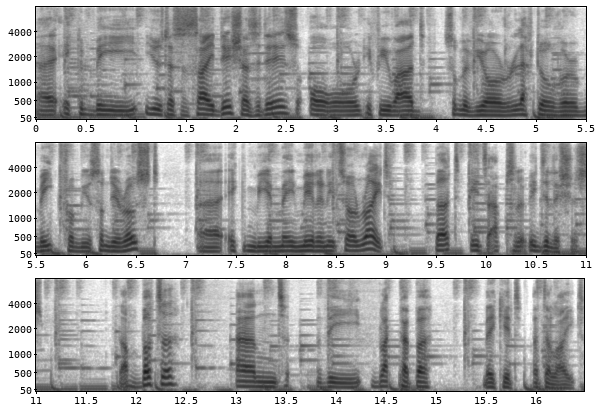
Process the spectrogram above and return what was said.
Uh, it could be used as a side dish as it is, or if you add some of your leftover meat from your Sunday roast, uh, it can be a main meal in its own right. But it's absolutely delicious. That butter and the black pepper make it a delight.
